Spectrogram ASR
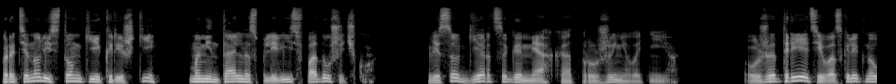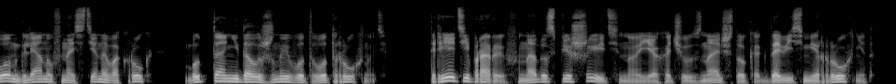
протянулись тонкие корешки, моментально сплелись в подушечку. Висок герцога мягко отпружинил от нее. «Уже третий!» — воскликнул он, глянув на стены вокруг, будто они должны вот-вот рухнуть. Третий прорыв. Надо спешить, но я хочу знать, что когда весь мир рухнет,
